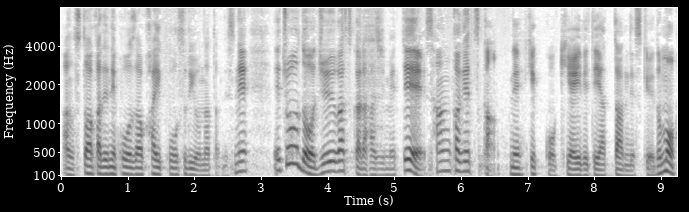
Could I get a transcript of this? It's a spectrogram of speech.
あの、ストア化でね、講座を開講するようになったんですね。でちょうど10月から始めて、3ヶ月間ね、結構気合入れてやったんですけれども、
